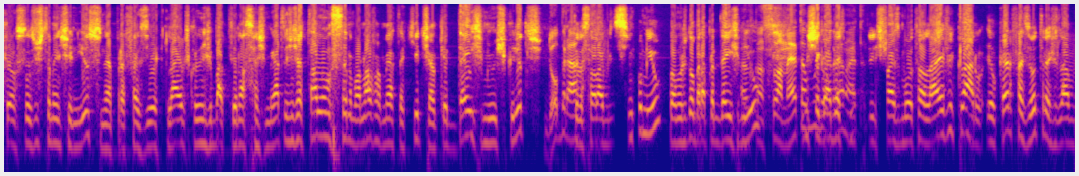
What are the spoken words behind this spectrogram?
pensou justamente nisso, né? Pra fazer lives quando a gente bater nossas metas. A gente já tá lançando uma nova meta aqui, Thiago, que é 10 mil inscritos. Dobrar. Temos essa live de 5 mil, vamos dobrar pra 10 mil. Alcançou a meta, vamos chegar a, 10, a meta. A gente faz uma outra live. Claro, eu quero fazer outras lives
